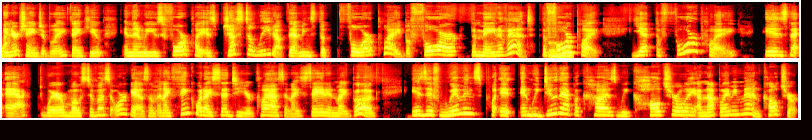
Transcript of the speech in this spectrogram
Yeah. interchangeably. Thank you. And then we use foreplay as just a lead up. That means the foreplay before the main event, the Mhm. foreplay. Yet the foreplay is the act where most of us orgasm. And I think what I said to your class, and I say it in my book, is if women's play, and we do that because we culturally, I'm not blaming men, culture,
